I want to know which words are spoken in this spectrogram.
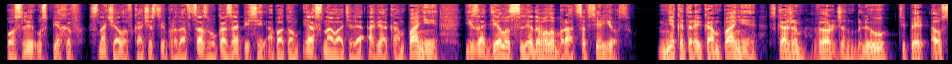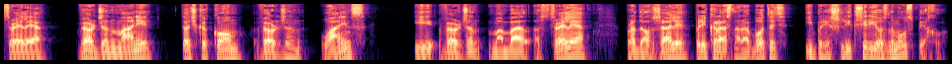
После успехов сначала в качестве продавца звукозаписей, а потом и основателя авиакомпании, из-за дела следовало браться всерьез. Некоторые компании, скажем, Virgin Blue, теперь Australia, virginmoney.com, Virgin Wines и Virgin Mobile Australia, продолжали прекрасно работать и пришли к серьезному успеху.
